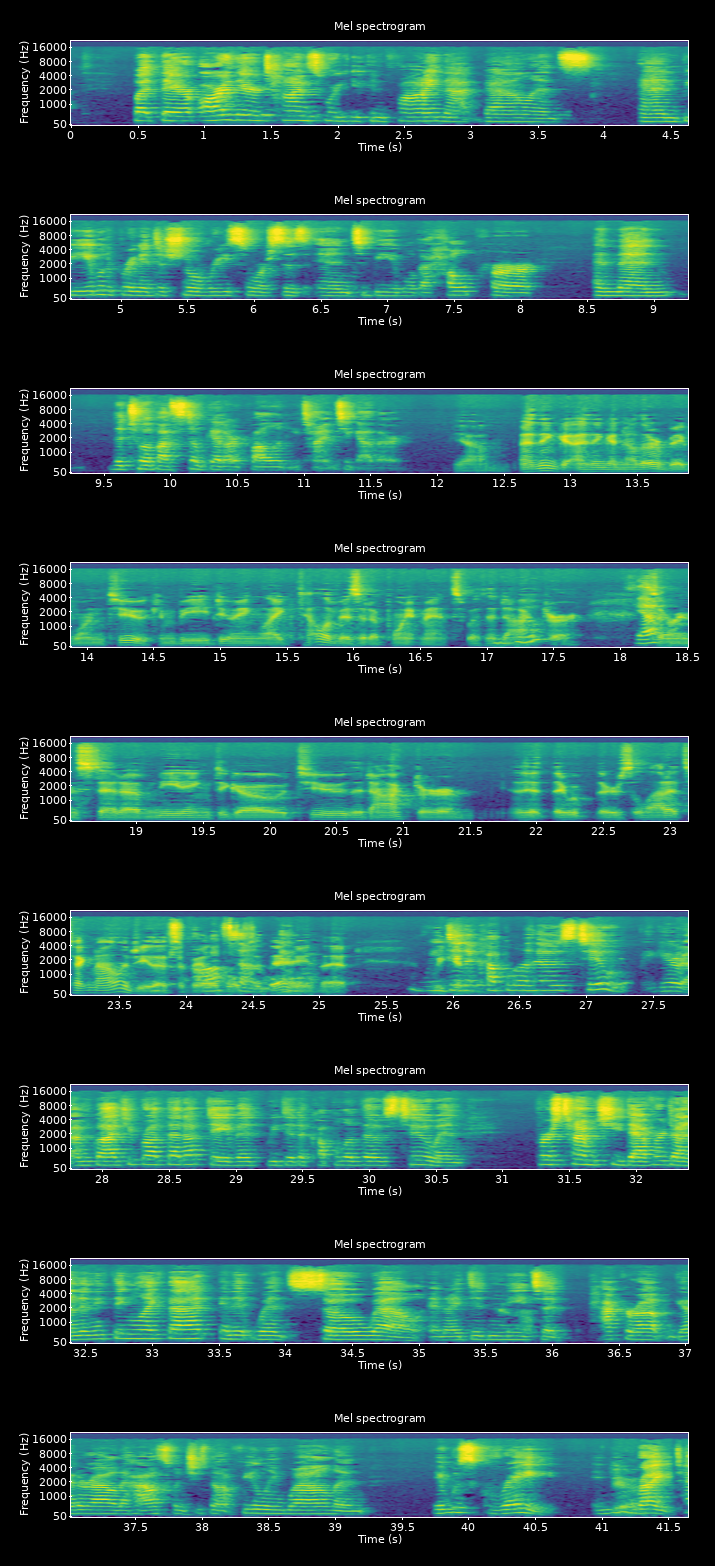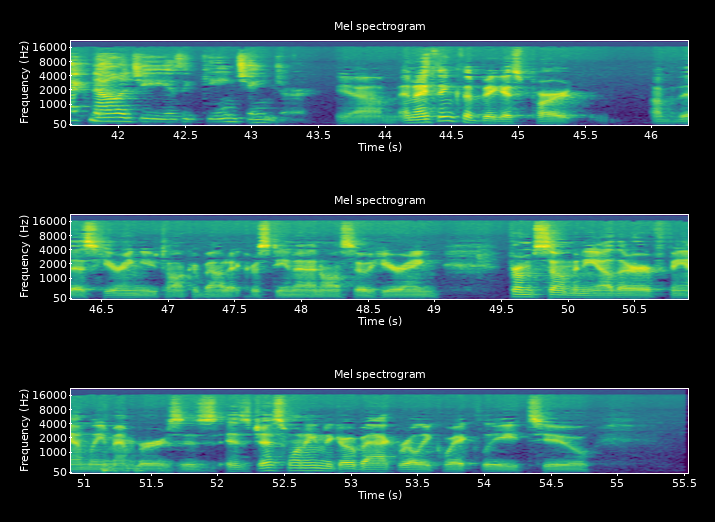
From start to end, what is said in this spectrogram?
but there are there times where you can find that balance and be able to bring additional resources in to be able to help her and then the two of us still get our quality time together yeah i think i think another big one too can be doing like televisit appointments with a mm-hmm. doctor yeah. so instead of needing to go to the doctor there, there's a lot of technology that's, that's available awesome. today yeah. that we, we did can... a couple of those too. You're, I'm glad you brought that up, David. We did a couple of those too, and first time she'd ever done anything like that, and it went so well. And I didn't need to pack her up and get her out of the house when she's not feeling well, and it was great. And you're yeah. right, technology is a game changer. Yeah, and I think the biggest part of this, hearing you talk about it, Christina, and also hearing from so many other family members, is is just wanting to go back really quickly to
